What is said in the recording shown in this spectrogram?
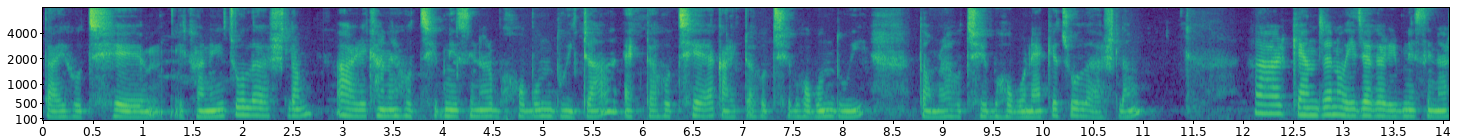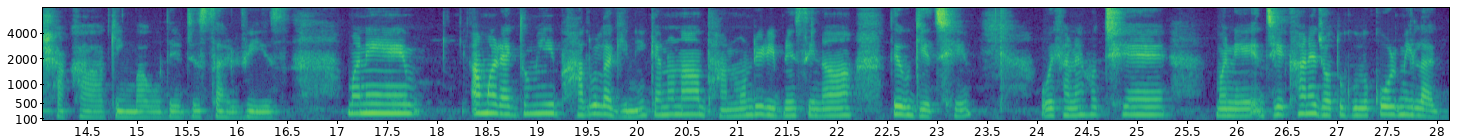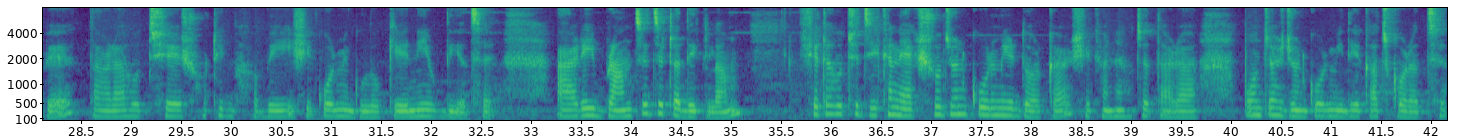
তাই হচ্ছে এখানেই চলে আসলাম। আর এখানে হচ্ছে ইবনে সিনার ভবন দুইটা, একটা হচ্ছে এক, আরেকটা হচ্ছে ভবন দুই। তো আমরা হচ্ছে ভবন একে চলে আসলাম। আর কেন যেন এই জায়গার ইবনে সিনা শাখা কিংবা ওদের যে সার্ভিস মানে আমার একদমই ভালো লাগেনি। কেননা ধানমন্ডির ইবনে সিনাতেও গেছি। ওইখানে হচ্ছে মানে যেখানে যতগুলো কর্মী লাগবে, তারা হচ্ছে সঠিকভাবেই সেই কর্মীগুলোকে নিয়োগ দিয়েছে। আর এই ব্রাঞ্চে যেটা দেখলাম, সেটা হচ্ছে যেখানে একশো জন কর্মীর দরকার, সেখানে হচ্ছে তারা পঞ্চাশ জন কর্মী দিয়ে কাজ করাচ্ছে।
